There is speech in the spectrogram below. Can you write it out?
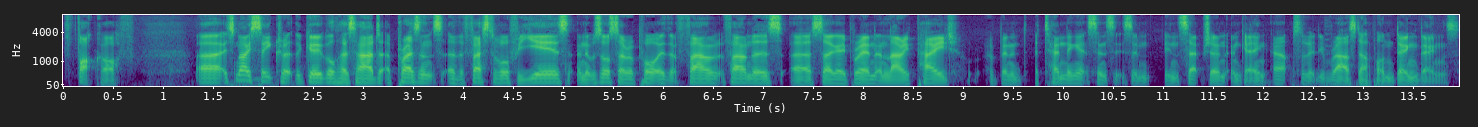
Fuck off. Uh, it's no secret that Google has had a presence at the festival for years, and it was also reported that found, founders uh, Sergey Brin and Larry Page have been attending it since its in- inception and getting absolutely roused up on ding dings.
